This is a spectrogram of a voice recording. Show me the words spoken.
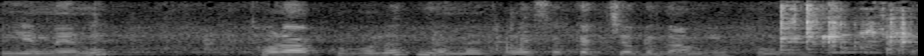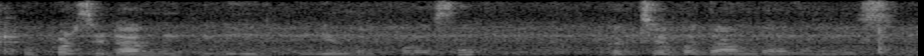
ये मैंने थोड़ा आपको बोला था ना मैं थोड़ा सा कच्चा बादाम रखूँगी। ऊपर से डालने के लिए ये मैं थोड़ा सा कच्चा बादाम डालूँगी इसमें।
